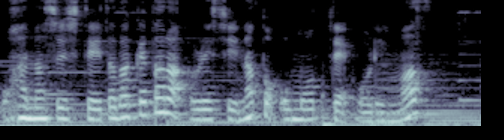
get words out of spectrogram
お話ししていただけたら嬉しいなと思っております。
